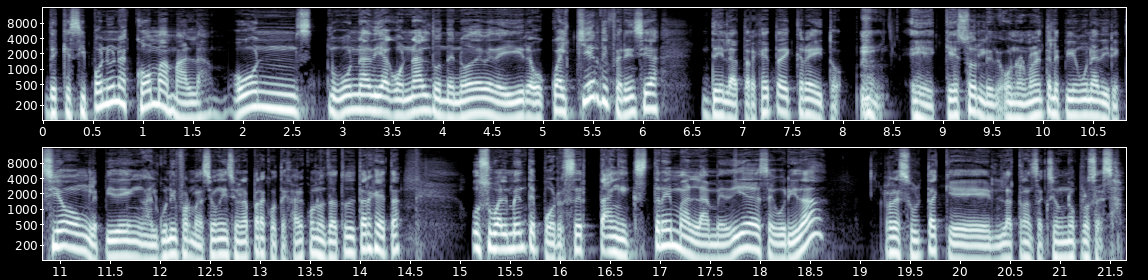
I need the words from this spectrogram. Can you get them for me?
de que si pone una coma mala, un, una diagonal donde no debe de ir, o cualquier diferencia de la tarjeta de crédito, eh, que eso o normalmente le piden una dirección, le piden alguna información adicional para cotejar con los datos de tarjeta, Usualmente por ser tan extrema la medida de seguridad, resulta que la transacción no procesa.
